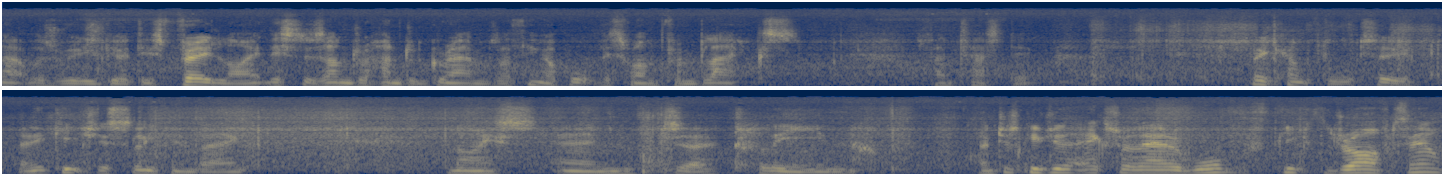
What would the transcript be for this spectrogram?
that was really good. It's very light. This is under 100 grams. I think I bought this one from Blacks. Fantastic. Very comfortable too. And it keeps your sleeping bag nice and uh, clean. And just gives you that extra layer of warmth, keeps the drafts out.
